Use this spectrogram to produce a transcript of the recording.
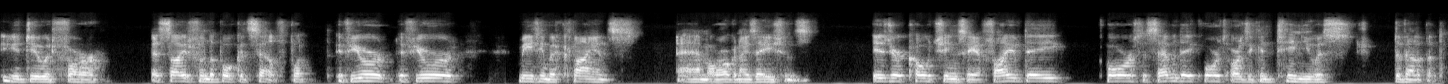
you do it for aside from the book itself? But if you're if you're meeting with clients um, or organizations, is your coaching, say, a five day course, a seven day course, or is it continuous development?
